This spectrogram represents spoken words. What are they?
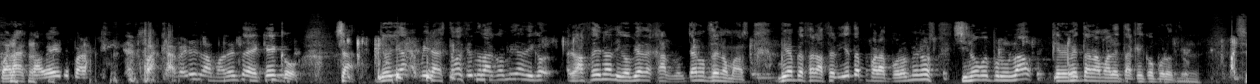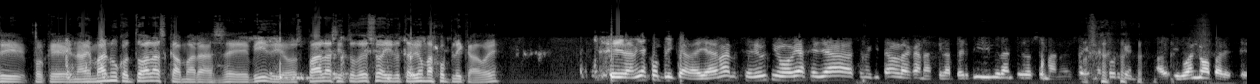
para caber, para, para caber en la maleta de Keiko. O sea, yo ya, mira, estaba haciendo la comida, digo, la cena, digo, voy a dejarlo, ya no ceno más. Voy a empezar a hacer dieta para, por lo menos, si no voy por un lado, que me metan la maleta Keiko por otro. Sí, porque en la de Manu con todas las cámaras, eh, vídeos, palas y todo eso, ahí lo te veo más complicado, ¿eh? Sí, la mía es complicada y además en el último viaje ya se me quitaron las ganas, que la perdí durante dos semanas. O sea, mejor que no. Ver, igual no aparece.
